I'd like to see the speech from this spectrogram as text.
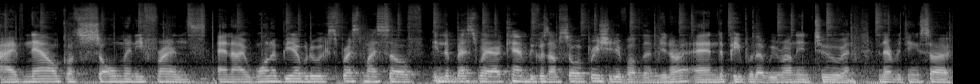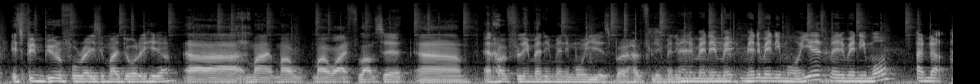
I've now got so many friends and I want to be able to express myself in the best way I can because I'm so appreciative of them, you know, and the people that we run into and, and everything. So it's been beautiful raising my daughter here. Uh, my, my, my wife loves it. Um, and hopefully many, many more years, bro. Hopefully many, Many, many, more many, many, many more years, many, many more anak.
